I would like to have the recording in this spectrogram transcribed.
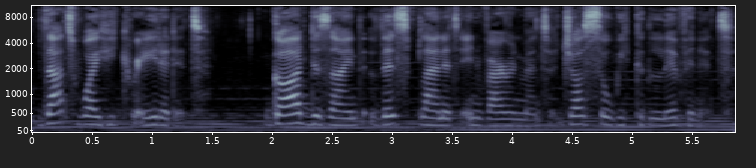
that's why He created it. God designed this planet's environment just so we could live in it.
